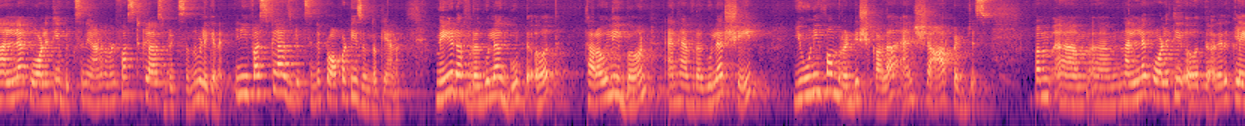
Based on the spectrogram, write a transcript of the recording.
നല്ല ക്വാളിറ്റി ബ്രിക്സിനെയാണ് നമ്മൾ ഫസ്റ്റ് ക്ലാസ് ബ്രിക്സ് എന്ന് വിളിക്കുന്നത്. ഇനി ഫസ്റ്റ് ക്ലാസ് ബ്രിക്സിന്റെ പ്രോപ്പർട്ടീസ് എന്തൊക്കെയാണ്? Made of regular good earth thoroughly burned and have regular shape uniform reddish colour and sharp edges അപ്പം നല്ല ക്വാളിറ്റി എർത്ത് അതായത് ക്ലേ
